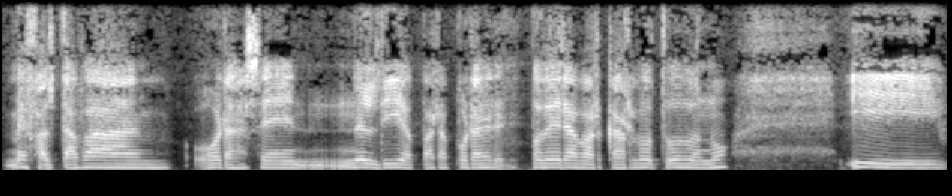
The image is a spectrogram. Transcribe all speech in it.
me faltaban horas en el día para poder, abarcarlo todo, ¿no? Y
